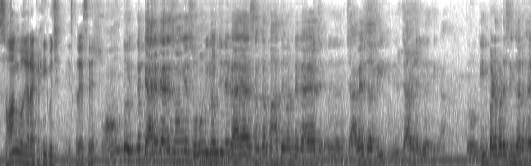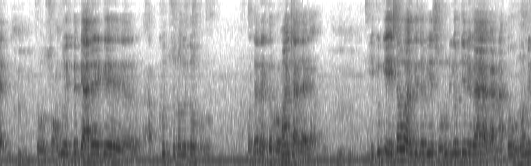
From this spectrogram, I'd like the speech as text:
सॉन्ग वगैरह कहीं कुछ इस तरह से? सॉन्ग तो इतने प्यारे प्यारे सॉन्ग है। सोनू निगम जी ने गाया है शंकर महादेवन ने गाया है जावेद अली जावेद अली आई थिंक तो तीन बड़े बड़े सिंगर है तो सॉन्ग इतने प्यारे हैं कि आप खुद सुनोगे तो बोलते ना एकदम रोमांच आ जाएगा आपको। ये क्योंकि ऐसा हुआ कि जब ये सोनू निगम जी ने गाया गाना तो उन्होंने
